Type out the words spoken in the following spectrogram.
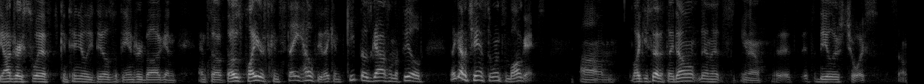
D'Andre Swift continually deals with the injury bug, and and so if those players can stay healthy, they can keep those guys on the field. They got a chance to win some ball games. Um, like you said, if they don't, then it's you know it's it's a dealer's choice. So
